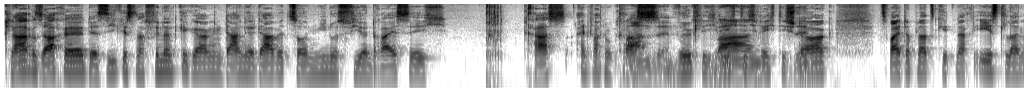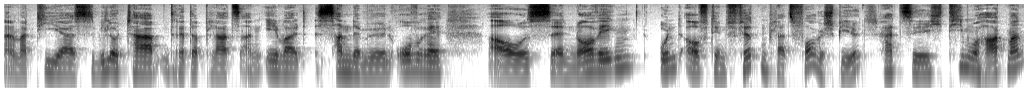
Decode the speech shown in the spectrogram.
klare Sache, der Sieg ist nach Finnland gegangen. Daniel Davidson, minus 34. Krass, einfach nur krass. Wahnsinn. Wirklich Wahnsinn. richtig, richtig stark. Zweiter Platz geht nach Estland an Matthias Villota. Dritter Platz an Ewald Sandemöen Ovre aus äh, Norwegen. Und auf den vierten Platz vorgespielt hat sich Timo Hartmann,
